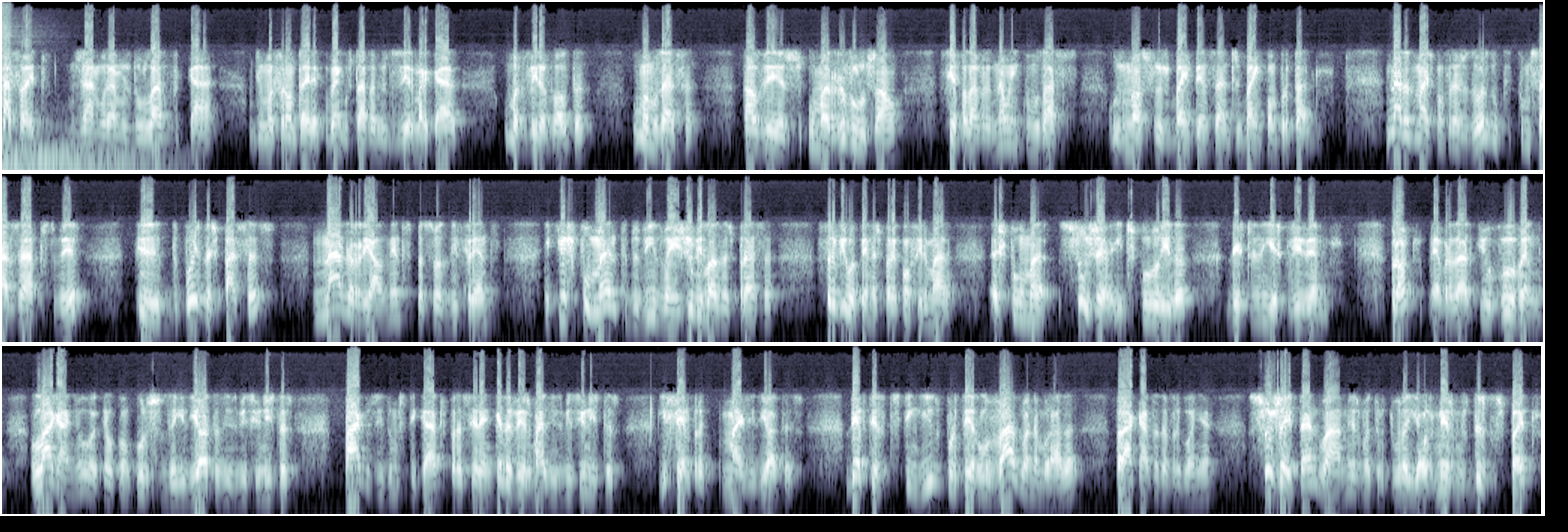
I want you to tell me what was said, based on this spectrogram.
Está feito. Já moramos do lado de cá de uma fronteira que bem gostávamos de ver marcar uma reviravolta, uma mudança, talvez uma revolução, se a palavra não incomodasse os nossos bem-pensantes, bem comportados. Nada de mais confrangedor do que começar já a perceber que, depois das passas, nada realmente se passou de diferente e que o espumante bebido em jubilosa esperança serviu apenas para confirmar a espuma suja e descolorida destes dias que vivemos. Pronto, é verdade que o Ruben lá ganhou aquele concurso de idiotas exibicionistas pagos e domesticados para serem cada vez mais exibicionistas e sempre mais idiotas. Deve ter-se distinguido por ter levado a namorada para a casa da vergonha, sujeitando-a à mesma tortura e aos mesmos desrespeitos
